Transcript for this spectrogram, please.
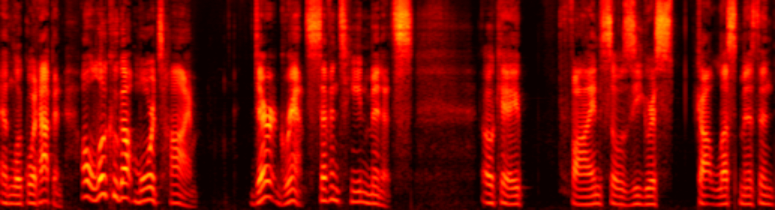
and look what happened. Oh, look who got more time. Derek Grant, 17 minutes. Okay, fine. So Zegras got less minutes than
